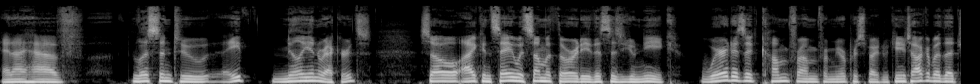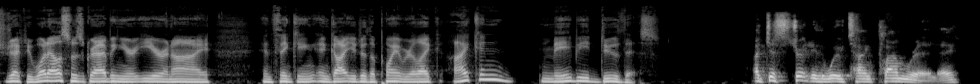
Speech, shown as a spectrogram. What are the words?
and I have listened to 8 million records. So I can say with some authority, this is unique. Where does it come from, from your perspective? Can you talk about that trajectory? What else was grabbing your ear and eye and thinking and got you to the point where you're like, I can maybe do this? I just strictly the Wu Tang Clan, really.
